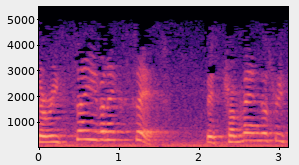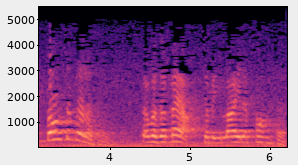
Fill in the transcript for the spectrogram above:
to receive and accept this tremendous responsibility that was about to be laid upon her.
